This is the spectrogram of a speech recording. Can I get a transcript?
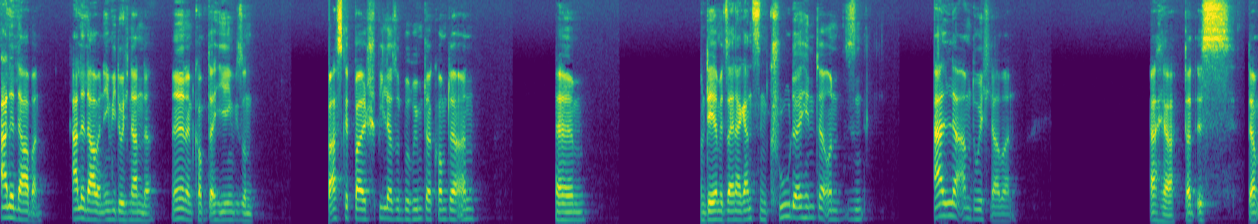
alle labern. alle labern irgendwie durcheinander. Ne? Dann kommt da hier irgendwie so ein Basketballspieler, so ein berühmter, kommt da an. Ähm, und der mit seiner ganzen Crew dahinter und sind alle am Durchlabern. Ach ja, das ist. Da,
